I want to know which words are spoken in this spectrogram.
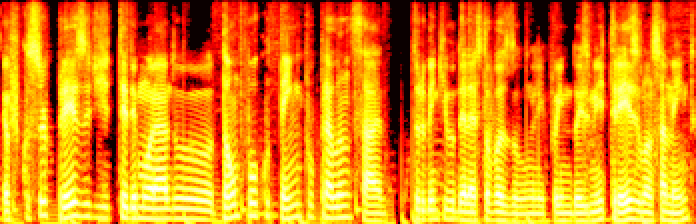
eu fico surpreso de ter demorado tão pouco tempo para lançar. Tudo bem que o The Last of Us 1 ele foi em 2013 o lançamento,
